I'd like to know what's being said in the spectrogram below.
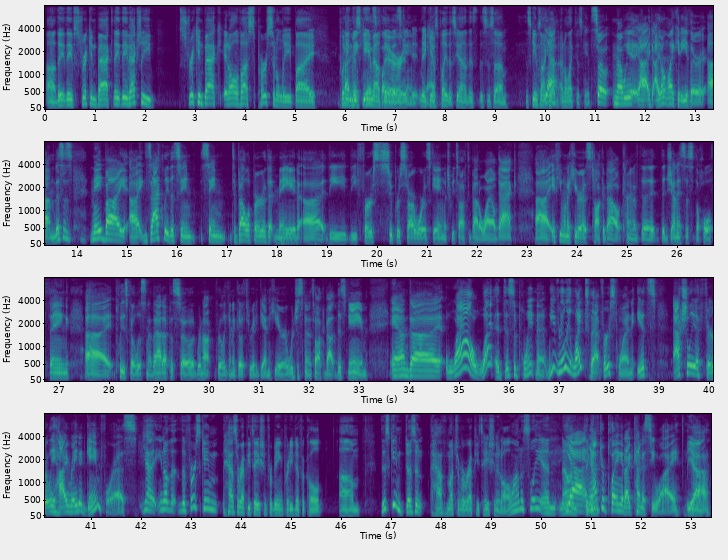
uh, they they've stricken back. They they've actually stricken back at all of us personally by putting this game out there, game, making yeah. us play this. Yeah, this this is um this game's not Yeah. good. I don't like this game. So no, we I, I don't like it either. Um, this is made by uh, exactly the same same developer that made uh, the the first Super Star Wars game, which we talked about a while back. Uh, if you want to hear us talk about kind of the the genesis of the whole thing, uh, please go listen to that episode. We're not really going to go through it again here. We're just going to talk about this game. And uh, wow, what a disappointment! We really liked that first one. It's actually a fairly high rated game for us. Yeah, you know the the first game has a reputation for being pretty difficult. Um, this game doesn't have much of a reputation at all, honestly. And now yeah, I'm and after playing it, I kind of see why. Yeah.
